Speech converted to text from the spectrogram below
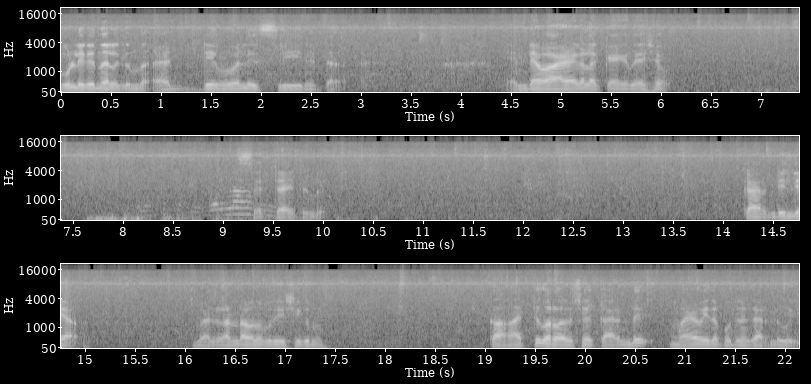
കുളിര് നൽകുന്ന അടിപൊളി സീനിട്ട. എന്റെ വാഴകളൊക്കെ ഏകദേശം സെറ്റായിട്ടുണ്ട്. കറണ്ടില്ല. വെള്ളം ഉണ്ടാവുമെന്ന് പ്രതീക്ഷിക്കുന്നു. കാറ്റ് കുറവാണ്. പക്ഷെ കറണ്ട് മഴ പെയ്തപ്പോൾ തന്നെ കറണ്ട് പോയി.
